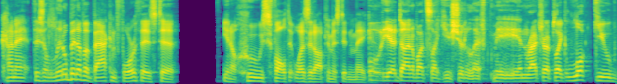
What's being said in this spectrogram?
kind of there's a little bit of a back and forth as to, you know, whose fault it was that Optimus didn't make it. Well, yeah, Dinobot's like, you should have left me. And Rattrap's like, look, you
